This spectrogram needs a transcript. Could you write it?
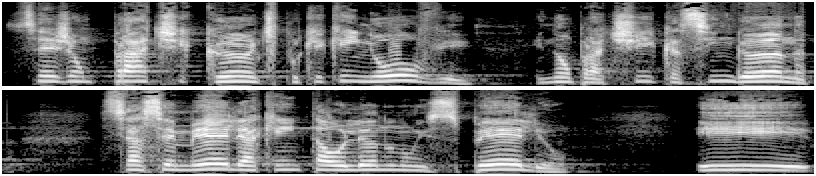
sejam praticantes, porque quem ouve e não pratica se engana, se assemelha a quem está olhando num espelho e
